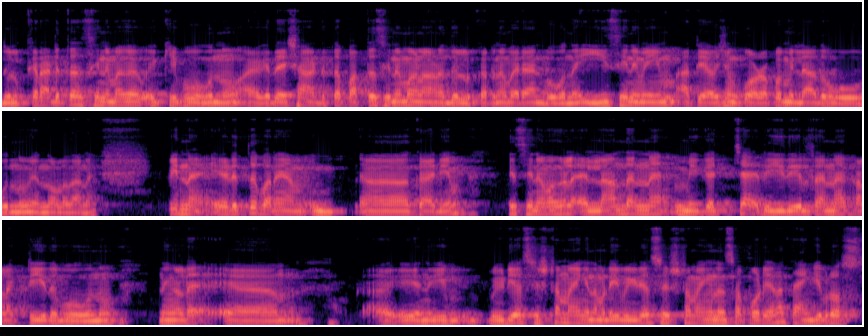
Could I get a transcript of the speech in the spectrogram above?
ദുൽഖർ അടുത്ത സിനിമയ്ക്ക് പോകുന്നു. ഏകദേശം അടുത്ത പത്ത് സിനിമകളാണ് ദുൽഖറിന് വരാൻ പോകുന്നത്. ഈ സിനിമയും അത്യാവശ്യം കുഴപ്പമില്ലാതെ പോകുന്നു എന്നുള്ളതാണ്. പിന്നെ എടുത്തു പറയാം കാര്യം. ഈ സിനിമകൾ എല്ലാം തന്നെ മികച്ച രീതിയിൽ തന്നെ കളക്ട് ചെയ്തു പോകുന്നു. നിങ്ങളുടെ ഈ വീഡിയോസ് ഇഷ്ടമായെങ്കിൽ നമ്മുടെ ഈ വീഡിയോസ് ഇഷ്ടമായെങ്കിലും സപ്പോർട്ട് ചെയ്യണം. Thank you bros.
